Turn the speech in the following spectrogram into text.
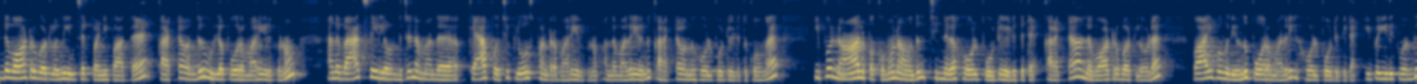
இந்த வாட்ரு பாட்டில் வந்து இன்செர்ட் பண்ணி பார்த்தேன். கரெக்டாக வந்து உள்ளே போகிற மாதிரி இருக்கணும். அந்த பேக் சைடில் வந்துட்டு நம்ம அந்த கேப் வச்சு க்ளோஸ் பண்ணுற மாதிரி இருக்கணும். அந்த மாதிரி வந்து கரெக்டாக வந்து ஹோல் போட்டு எடுத்துக்கோங்க. இப்போ நாலு பக்கமும் நான் வந்து சின்னதாக ஹோல் போட்டு எடுத்துட்டேன். கரெக்டாக அந்த வாட்ரு பாட்டிலோட வாய்ப்பகுதி வந்து போகிற மாதிரி ஹோல் போட்டுக்கிட்டேன். இப்போ இதுக்கு வந்து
